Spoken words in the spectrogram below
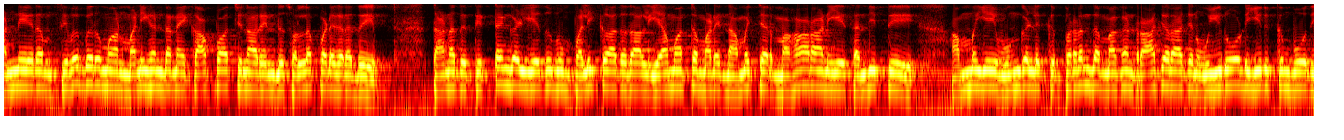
அந்நேரம் சிவபெருமான் மணிகண்டனை காப்பாற்றினார் என்று சொல்லப்படுகிறது. தனது திட்டங்கள் எதுவும் பலிக்காததால் ஏமாற்றம் அடைந்த அமைச்சர் மகாராணியை சந்தித்து அம்மையை உங்களுக்கு பிறந்த மகன் ராஜராஜன் உயிரோடு இருக்கும்போது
